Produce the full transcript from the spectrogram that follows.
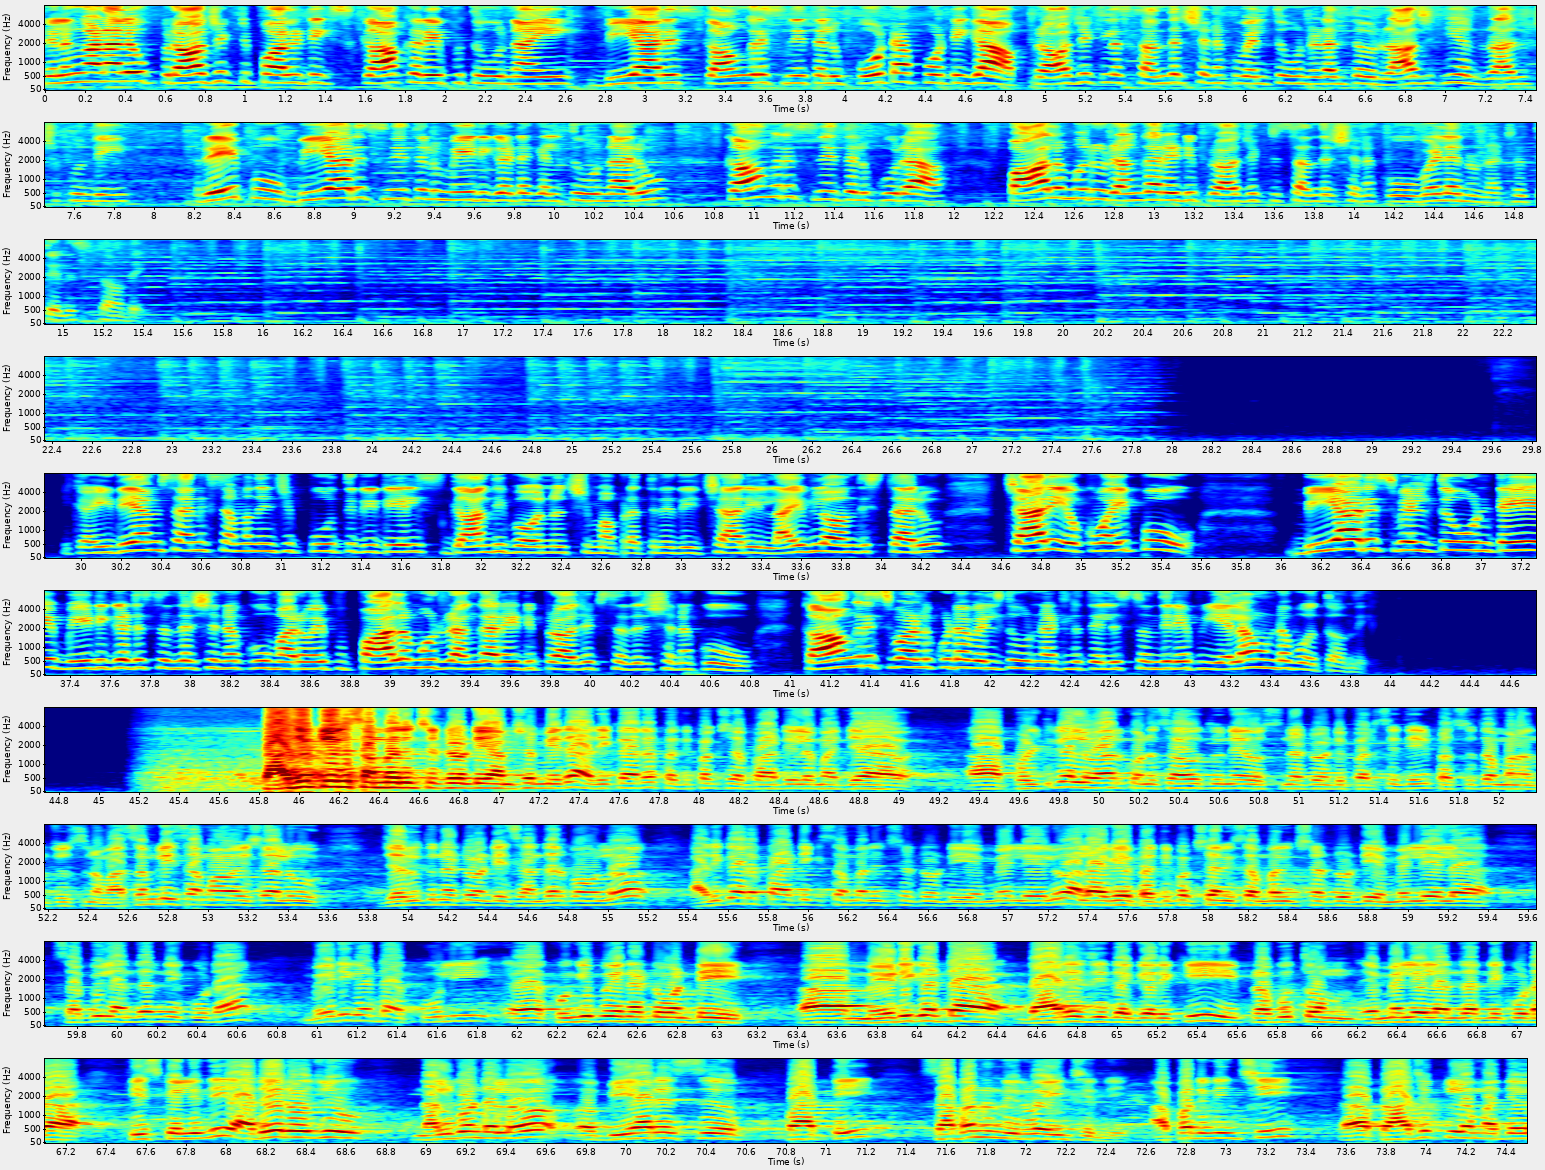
తెలంగాణలో ప్రాజెక్టు పాలిటిక్స్ కాకరేపుతూ ఉన్నాయి. బీఆర్ఎస్ కాంగ్రెస్ నేతలు పోటాపోటీగా ప్రాజెక్టుల సందర్శనకు వెళ్తూ ఉండడంతో రాజకీయం రాజుచుకుంది. రేపు బీఆర్ఎస్ నేతలు మేడిగడ్డకెళ్తూ ఉన్నారు. కాంగ్రెస్ నేతలు కూడా పాలమూరు రంగారెడ్డి ప్రాజెక్టు సందర్శనకు వెళ్ళనున్నట్లు తెలుస్తోంది. ఇక ఇదే అంశానికి సంబంధించి పూర్తి డీటెయిల్స్ గాంధీ భవన్ నుంచి మా ప్రతినిధి చారి లైవ్లో అందిస్తారు. చారి ఒకవైపు బీఆర్ఎస్ వెళ్తూ ఉంటే మేడిగడ్డ సందర్శనకు మరోవైపు పాలమూరు రంగారెడ్డి ప్రాజెక్ట్ సందర్శనకు కాంగ్రెస్ వాళ్ళు కూడా వెళ్తూ ఉన్నట్లు తెలుస్తుంది. రేపు ఎలా ఉండబోతోంది? ప్రాజెక్టులకు సంబంధించినటువంటి అంశం మీద అధికార ప్రతిపక్ష పార్టీల మధ్య పొలిటికల్ వార్ కొనసాగుతూనే వస్తున్నటువంటి పరిస్థితి. ప్రస్తుతం మనం చూస్తున్నాం. అసెంబ్లీ సమావేశాలు జరుగుతున్నటువంటి సందర్భంలో అధికార పార్టీకి సంబంధించినటువంటి ఎమ్మెల్యేలు అలాగే ప్రతిపక్షానికి సంబంధించినటువంటి ఎమ్మెల్యేల సభ్యులందరినీ కూడా మేడిగడ్డ కూలి కుంగిపోయినటువంటి మేడిగడ్డ బ్యారేజీ దగ్గరికి ప్రభుత్వం ఎమ్మెల్యేలందరినీ కూడా తీసుకెళ్ళింది అదే రోజు నల్గొండలో బీఆర్ఎస్ పార్టీ సభను నిర్వహించింది. అప్పటి నుంచి ప్రాజెక్టుల మధ్య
